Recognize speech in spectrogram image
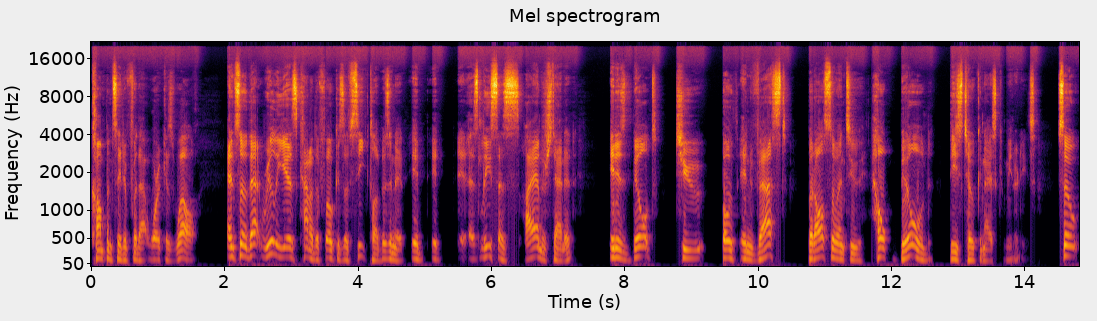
compensated for that work as well. And so that really is kind of the focus of Seed Club, isn't it? It, it, at least as I understand it, it is built to both invest, but also into help build these tokenized communities. So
